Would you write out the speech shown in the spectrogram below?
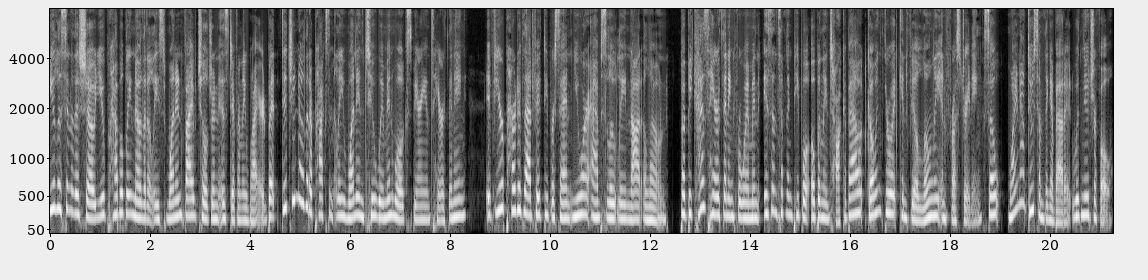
you listen to the show, you probably know that at least one in five children is differently wired. But did you know that approximately one in two women will experience hair thinning? If you're part of that 50%, you are absolutely not alone. But because hair thinning for women isn't something people openly talk about, going through it can feel lonely and frustrating. So why not do something about it with Nutrafol?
